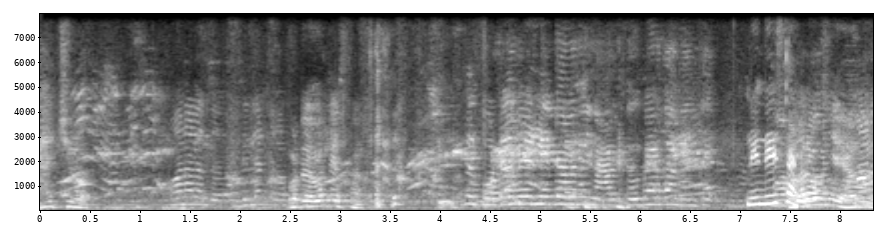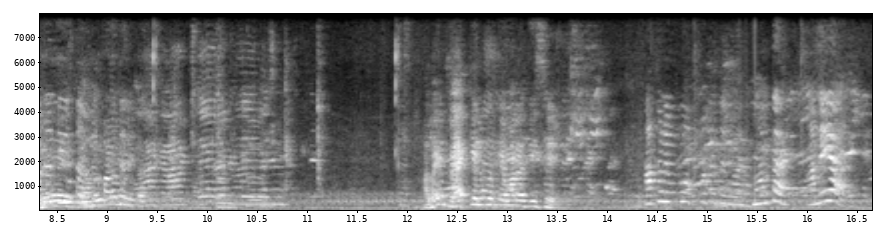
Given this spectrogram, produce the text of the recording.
యాక్చువల్ కోనాలందు దిల్లతో ఫోటో ఎవరు చేస్తున్నారు నేను తీస్తాను ఎవరు ఓపెన్ చేయాలి? మనం తీస్తాం పడతలేదు అలాగే బ్యాక్ వెళ్ళి కెమెరా తీసే అక్కడ ఇంకో ఫోటో తెలియదు మమత అన్నయ్య రండి అయ్యా రండి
